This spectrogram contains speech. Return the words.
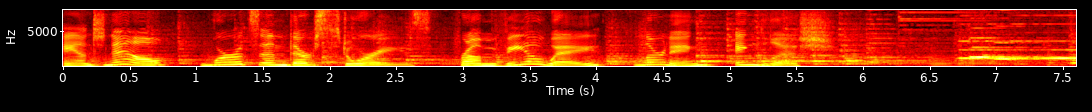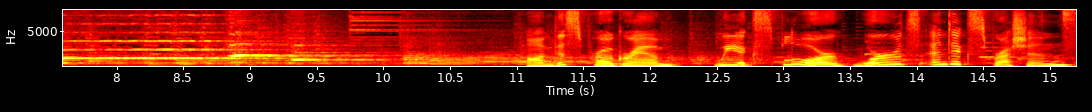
And now, words and their stories from VOA Learning English. On this program, we explore words and expressions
